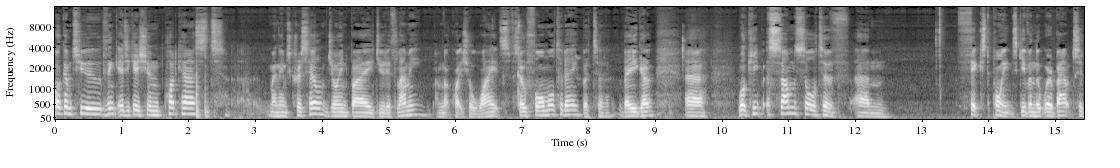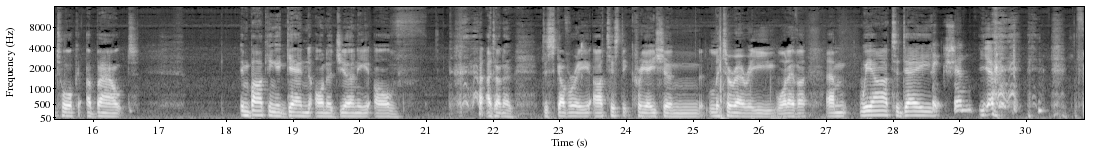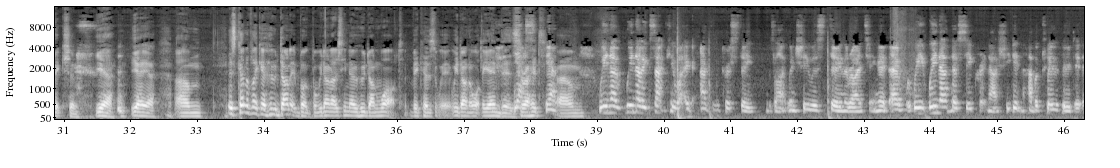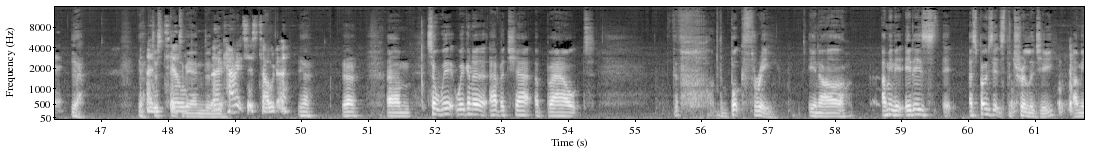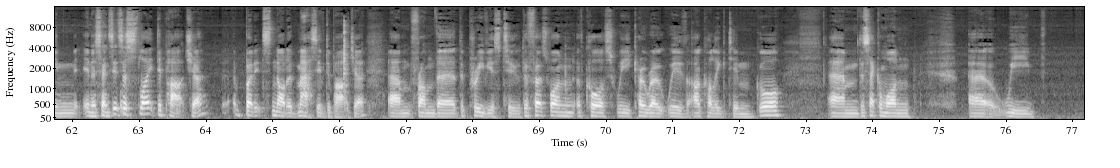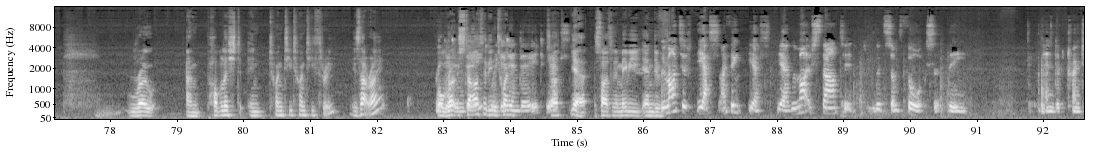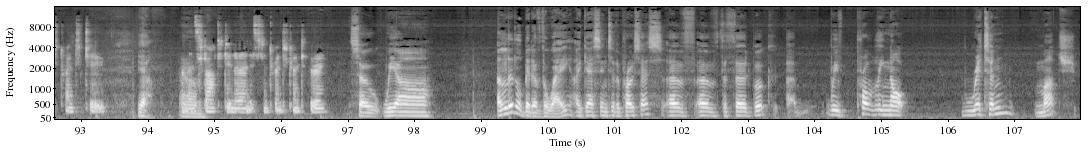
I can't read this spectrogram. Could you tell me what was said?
Welcome to the Think Education podcast. Uh, my name's Chris Hill, joined by Judith Lamie. I'm not quite sure why it's so formal today, but uh, there you go. Uh, we'll keep some sort of um, fixed points, given that we're about to talk about embarking again on a journey of, I don't know, discovery, artistic creation, literary, whatever. Um, we are today. Fiction. Yeah. Fiction. Yeah, yeah, yeah. Um, it's kind of like a who done it book, but we don't actually know who done what because we, we don't know what the end is, Yes, right? yeah. Um, We know we know exactly what Agatha Christie was like when she was doing the writing. Uh, uh, we we know her secret now. She didn't have a clue who did it yeah. Yeah, just get to the end and the yeah. characters told her. Yeah, yeah. Um, so we're we're gonna have a chat about the, the book three in our. I mean, it, it is. It, I suppose it's the trilogy. I mean, in a sense, it's a slight departure, but it's not a massive departure um, from the the previous two. The first one, of course, we co-wrote with our colleague Tim Gore. Um, the second one, uh, we wrote and published in 2023. Is that right? We Or did wrote, indeed, started in we did 20 indeed, yes. yeah, started in maybe end of We might have yes, I think yes, yeah. We might have started with some thoughts at the end of 2022 yeah. and then Um, started in earnest in 2023. so we are a little bit of the way, I guess, into the process of of the third book. Um, we've probably not written much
